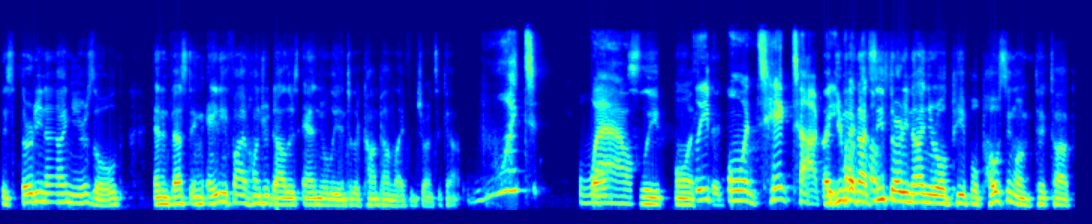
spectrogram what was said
is 39 years old and investing $8500 annually into their compound life insurance account what Wow. Sleep on sleep TikTok. on TikTok. Like you might not see 39 year old people posting on TikTok.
